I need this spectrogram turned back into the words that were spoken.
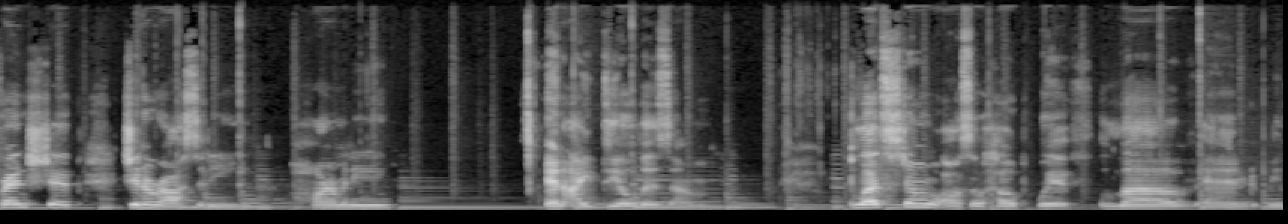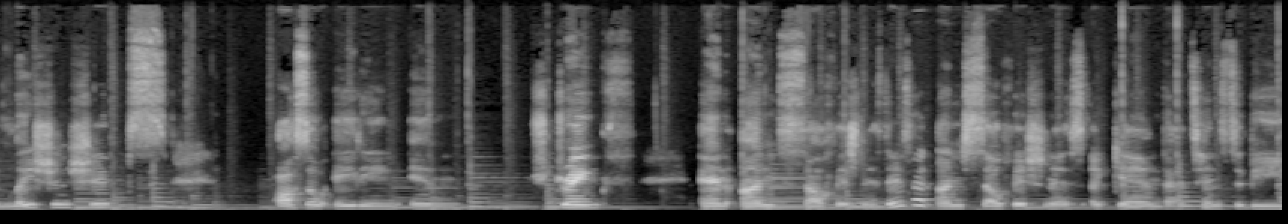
friendship, generosity, harmony, and idealism. Bloodstone will also help with love and relationships, also aiding in strength and unselfishness. There's that unselfishness again that tends to be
